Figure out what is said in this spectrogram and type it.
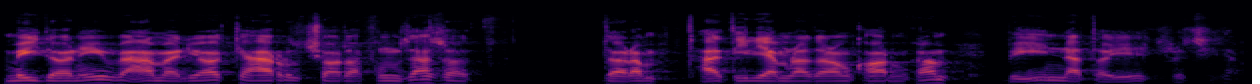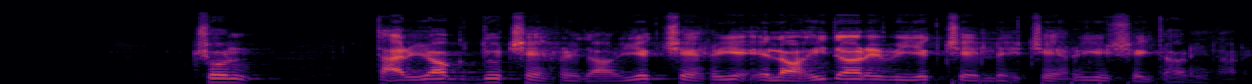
میدانی و عملیات که هر روز 14 15 ساعت دارم تعطیلی هم ندارم کار می‌کنم به این نتایج رسیدم چون تریاک دو چهره داره یک چهره الهی داره و یک چهره شیطانی داره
